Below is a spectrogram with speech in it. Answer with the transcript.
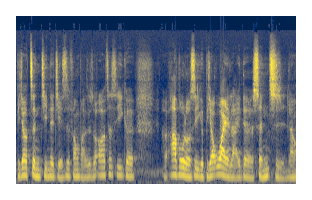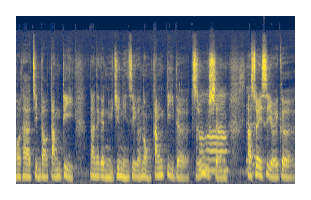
比较震惊的解释方法是说，哦，这是一个呃阿波罗是一个比较外来的神祇，然后他要进到当地，那那个女精灵是一个那种当地的植物神，啊那所以以是有一个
